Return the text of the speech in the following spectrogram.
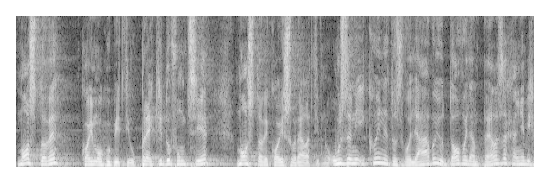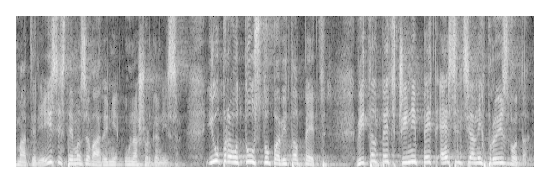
Mostove koji mogu biti u prekidu funkcije, mostove koji su relativno uzani i koji ne dozvoljavaju dovoljan prelazak hranjivih materija i sistema za varenje u naš organizam. I upravo tu stupa Vital 5. Vital 5 čini pet esencijalnih proizvoda –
